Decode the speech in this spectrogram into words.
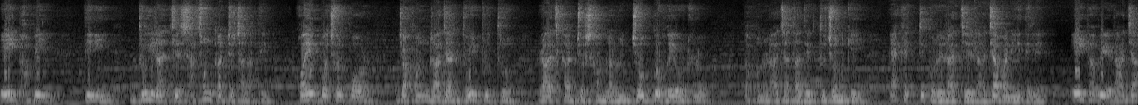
এইভাবেই তিনি দুই রাজ্যের শাসন কার্য চালাতেন। কয়েক বছর পর যখন রাজার দুই পুত্র রাজকার্য সামলানোর যোগ্য হয়ে উঠল, তখন রাজা তাদের দুজনকেই এক একটি করে রাজ্যের রাজা বানিয়ে দিলেন। এইভাবে রাজা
